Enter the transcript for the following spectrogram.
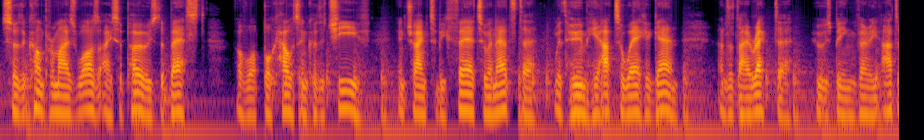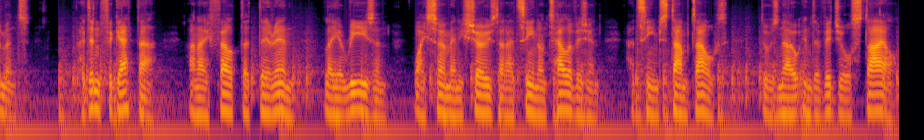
So the compromise was, I suppose, the best of what Buck Houghton could achieve in trying to be fair to an editor with whom he had to work again and a director who was being very adamant. I didn't forget that, and I felt that therein lay a reason why so many shows that I'd seen on television had seemed stamped out. There was no individual style.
